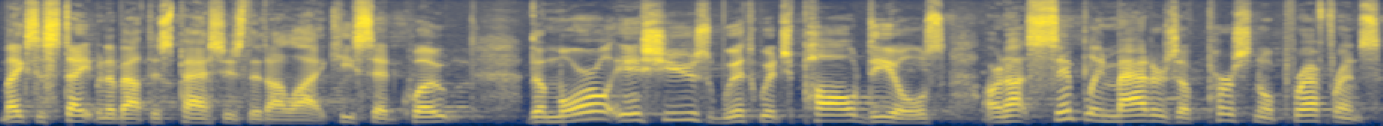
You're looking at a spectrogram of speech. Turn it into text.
makes a statement about this passage that I like. He said, quote, the moral issues with which Paul deals are not simply matters of personal preference,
